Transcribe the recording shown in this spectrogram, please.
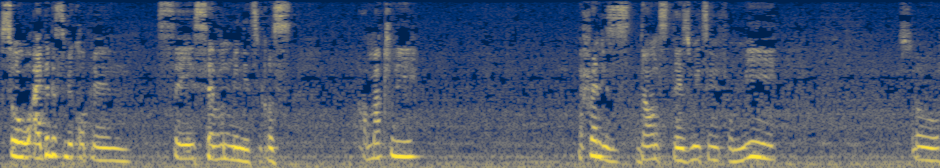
So I did this makeup in say seven minutes because I'm actually my friend is downstairs waiting for me so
